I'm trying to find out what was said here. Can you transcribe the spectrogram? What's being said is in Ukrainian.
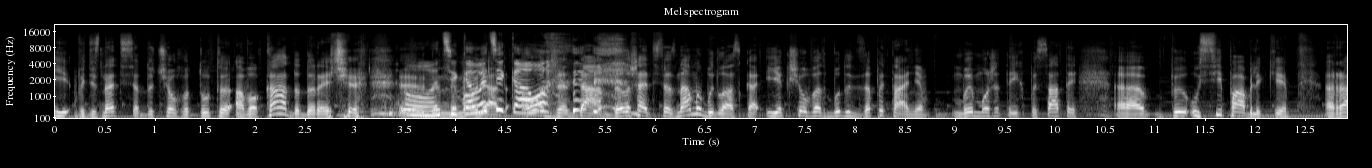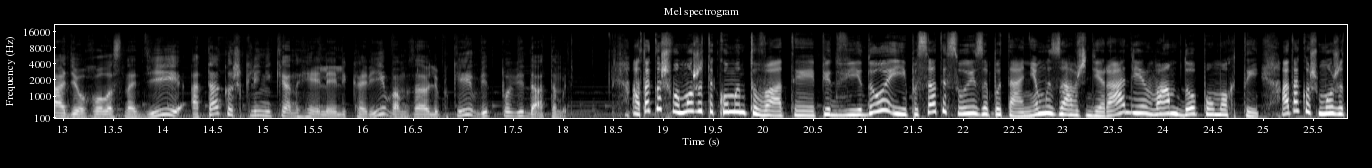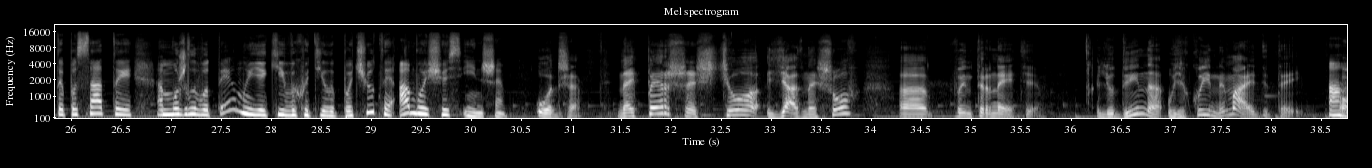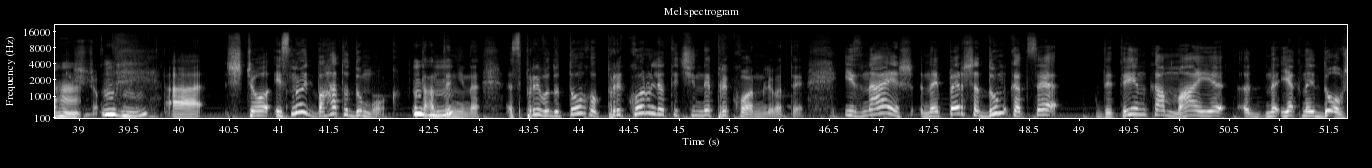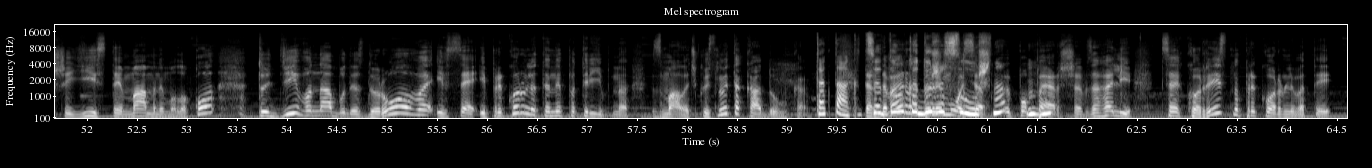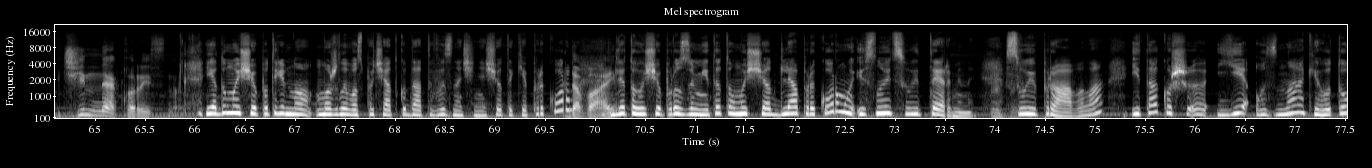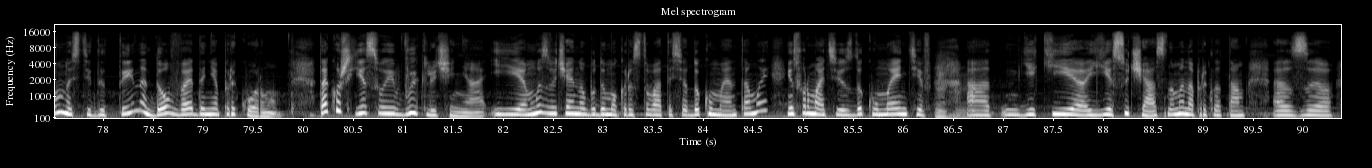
І ви дізнаєтеся, до чого тут авокадо, до речі. е, О, цікаво, цікаво. Отже, да, залишайтеся з нами, будь ласка. І якщо у вас будуть запитання, ви можете їх писати е, в усі пабліки Радіо Голос Надії, а також клініки Ангелія. Лікарі вам залюбки відповідатимуть. А також ви можете коментувати під відео і писати свої запитання. Ми завжди раді вам допомогти. А також можете писати, е, можливо, теми, які ви хотіли почути, або щось інше. Отже, найперше, що я знайшов е, в інтернеті, людина, у якої немає дітей. Ага. Поки що. Угу. Що існують багато думок, Мгм. Антоніна, з приводу того, прикормлювати чи не прикормлювати. І знаєш, найперша думка це. Дитинка має е, на- якнайдовше їсти мамине молоко, тоді вона буде здорова і все. І прикормлювати не потрібно з маличкою. Існує така думка. Так, так, Так, це давай думка дуже слушна. По-перше, взагалі, це корисно прикормлювати чи не корисно? Я думаю, що потрібно можливо спочатку дати визначення, що таке прикорм. Давай. Для того щоб розуміти, тому що для прикорму існують свої терміни, Мгм. свої правила, і також е, є ознаки готовності дитини до введення прикорму. Також є свої виключення, і ми, звичайно, будемо користуватися документами, інформацією з документів, а, які є сучасними, наприклад, там е, з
